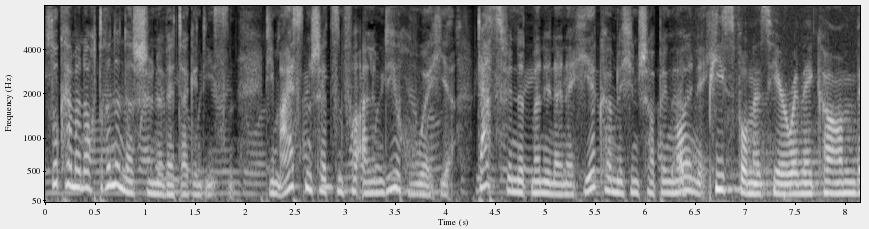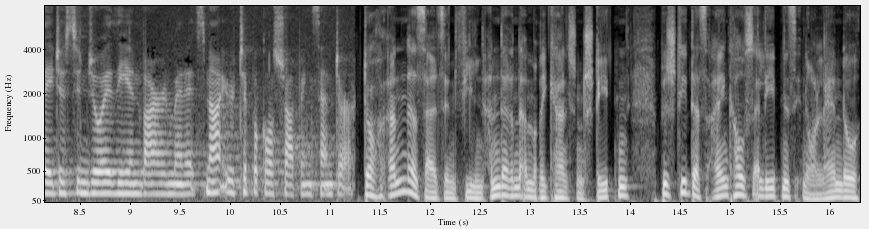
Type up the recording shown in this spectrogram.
So kann man auch drinnen das schöne Wetter genießen. Die meisten schätzen vor allem die Ruhe hier. Das findet man in einer herkömmlichen Shopping Mall nicht. Peacefulness here when they come, they just enjoy the environment. It's not your typical shopping center. Doch anders als in vielen anderen amerikanischen Städten besteht das Einkaufserlebnis in Orlando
